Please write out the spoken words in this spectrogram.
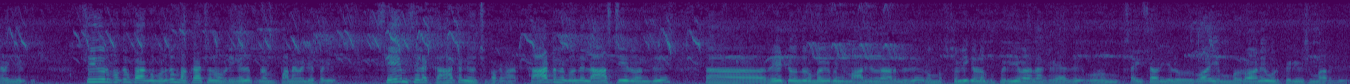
இறங்கியிருக்கு. ஸோ இது ஒரு பக்கம் பார்க்கும்பொழுது மக்காச்சோளம் அப்படிங்கிறது நம்ம பண்ண வேண்டிய பயிர் சேம் சில காட்டன் யோசிச்சு பார்க்கலாம். காட்டனுக்கு வந்து லாஸ்ட் இயர் வந்து ரேட்டு வந்து ரொம்பவே கொஞ்சம் மார்ஜினலாக இருந்தது. ரொம்ப சொல்லிக்க அளவுக்கு பெரிய விலைலாம் கிடையாது. ஒரு சைஸாக ஒரு எழுபது ரூபா எண்பது ரூபானே ஒரு பெரிய விஷயமா இருந்தது.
